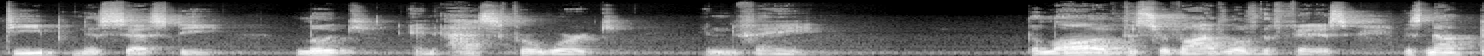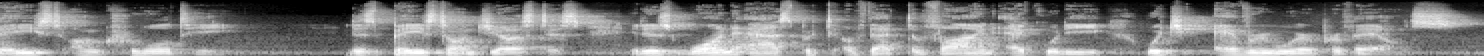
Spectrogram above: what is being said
deep necessity, look and ask for work in vain. The law of the survival of the fittest is not based on cruelty. It is based on justice. It is one aspect of that divine equity which everywhere prevails.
